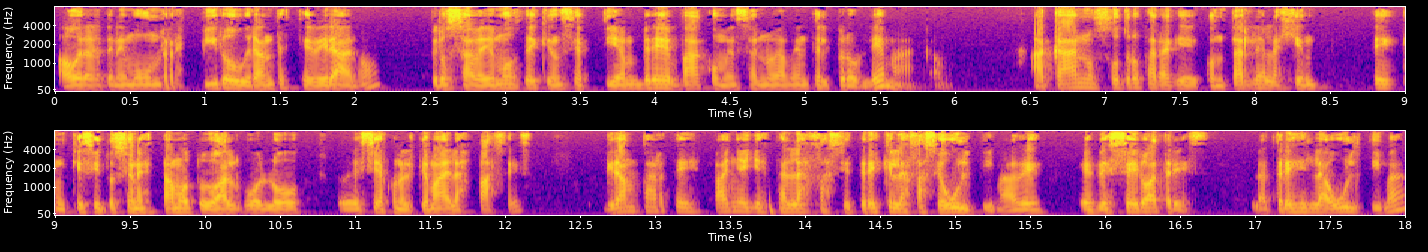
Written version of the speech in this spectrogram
ahora tenemos un respiro durante este verano pero sabemos de que en septiembre va a comenzar nuevamente el problema. Acá nosotros, para que contarle a la gente en qué situación estamos, todo algo lo, decías con el tema de las fases, gran parte de España ya está en la fase 3, que es la fase última, de, es de 0 a 3. La 3 es la última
